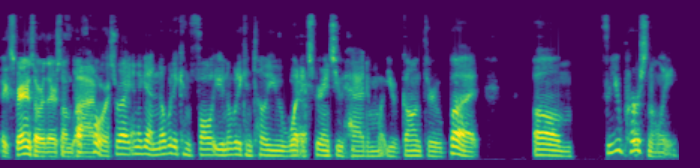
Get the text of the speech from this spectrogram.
experience over there sometimes. Of course, right. And again, nobody can fault you. Nobody can tell you what yeah. experience you had and what you've gone through. But um, for you personally,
